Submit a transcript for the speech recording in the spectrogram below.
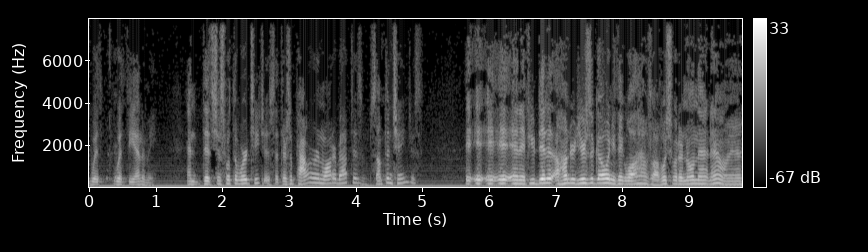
with, with the enemy. And that's just what the word teaches that there's a power in water baptism. Something changes. It, it, it, and if you did it 100 years ago and you think, well, I, wish I would have known that now, man.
